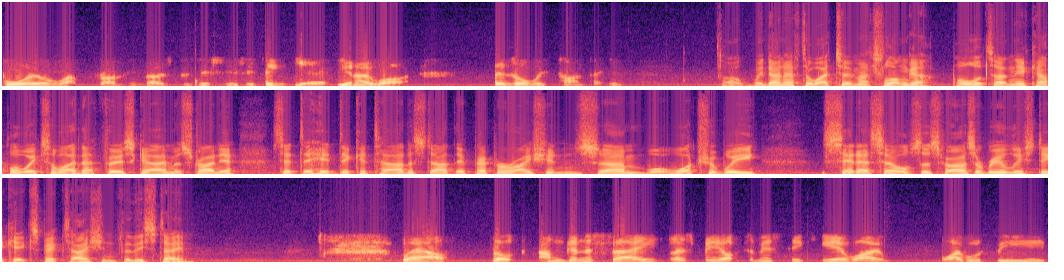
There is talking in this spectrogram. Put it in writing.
Boyle up front in those positions, you think, yeah, you know what? There's always time for him. Well, we don't have to wait too much longer. Paul, it's only a couple of weeks away, that first game. Australia set to head to Qatar to start their preparations. Um, what, what should we set ourselves as far as a realistic expectation for this team? Well, look, I'm going to say, let's be optimistic here. Why, why would we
